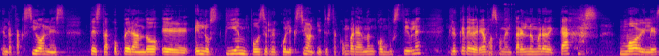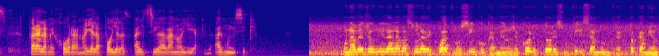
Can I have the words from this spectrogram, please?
en refacciones, te está cooperando eh, en los tiempos de recolección y te está comparando en combustible, creo que deberíamos aumentar el número de cajas móviles para la mejora ¿no? y el apoyo al, ciudadano y al municipio. Una vez reunida la basura de cuatro o cinco camiones recolectores utilizando un tractocamión,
